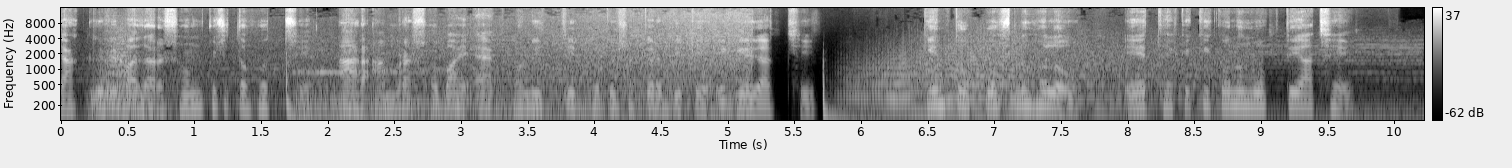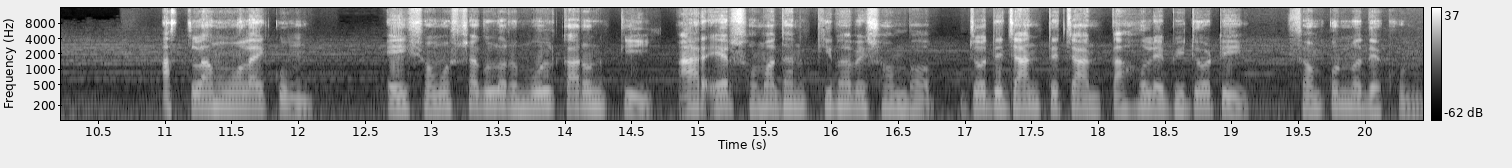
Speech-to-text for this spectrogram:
চাকরির বাজার সংকুচিত হচ্ছে আর আমরা সবাই এক অনিশ্চিত ভবিষ্যতের দিকে এগিয়ে যাচ্ছি। কিন্তু প্রশ্ন হলো এ থেকে কি কোনো মুক্তি আছে? আসসালামু আলাইকুম। এই সমস্যাগুলোর মূল কারণ কি? আর এর সমাধান কীভাবে সম্ভব? যদি জানতে চান, তাহলে ভিডিওটি সম্পূর্ণ দেখুন।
